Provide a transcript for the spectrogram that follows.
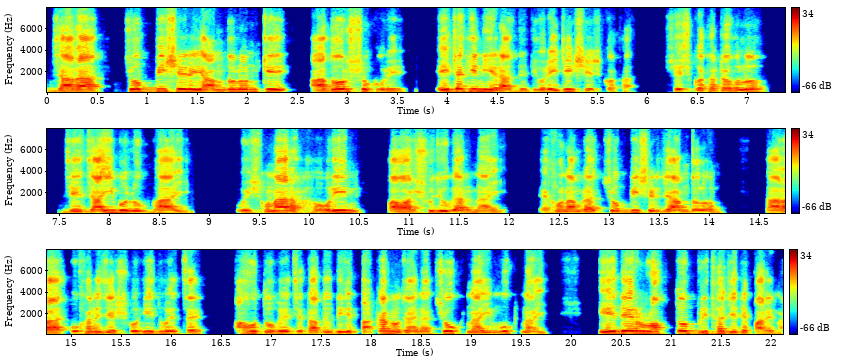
যারা চব্বিশের এই আন্দোলনকে আদর্শ করে এটাকে নিয়ে রাজনীতি করে। এইটাই শেষ কথা। শেষ কথাটা হলো যে যাই বলুক ভাই, ওই সোনার হরিণ পাওয়ার সুযোগ আর নাই। এখন আমরা চব্বিশের যে আন্দোলন, তারা ওখানে যে শহীদ হয়েছে আহত হয়েছে, তাদের দিকে তাকানো যায় না, চোখ নাই, মুখ নাই, এদের রক্ত বৃথা যেতে পারে না।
